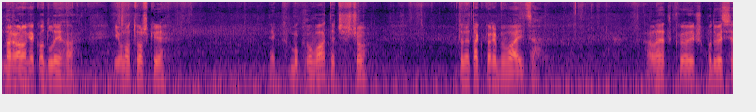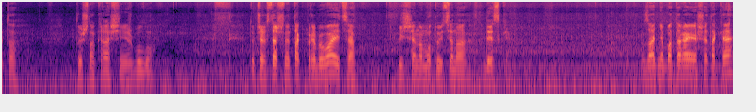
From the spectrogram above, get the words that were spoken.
на ранок як одлига. І воно трошки як мокровате чи що, то не так перебивається. Але тако, якщо подивитися, то точно краще, ніж було. То через те, що не так перебивається, більше намотується на диски. Задня батарея ще таке,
